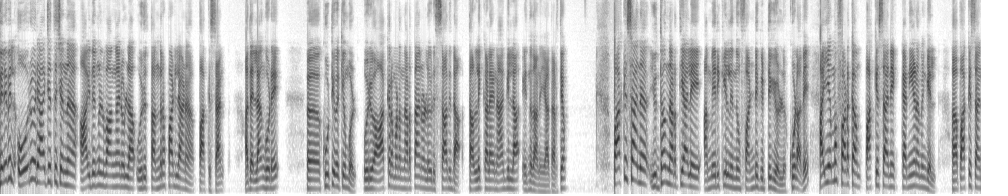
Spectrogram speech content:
നിലവിൽ ഓരോ രാജ്യത്ത് ചെന്ന് ആയുധങ്ങൾ വാങ്ങാനുള്ള ഒരു തന്ത്രപ്പാടിലാണ് പാകിസ്ഥാൻ. അതെല്ലാം കൂടെ കൂട്ടിവെക്കുമ്പോൾ ഒരു ആക്രമണം നടത്താനുള്ള ഒരു സാധ്യത തള്ളിക്കളയാനാകില്ല എന്നതാണ് യാഥാർത്ഥ്യം. പാകിസ്ഥാന് യുദ്ധം നടത്തിയാലേ അമേരിക്കയിൽ നിന്നും ഫണ്ട് കിട്ടുകയുള്ളൂ. കൂടാതെ ഐ എം എഫ് അടക്കം പാകിസ്ഥാനെ കനിയണമെങ്കിൽ പാകിസ്ഥാൻ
